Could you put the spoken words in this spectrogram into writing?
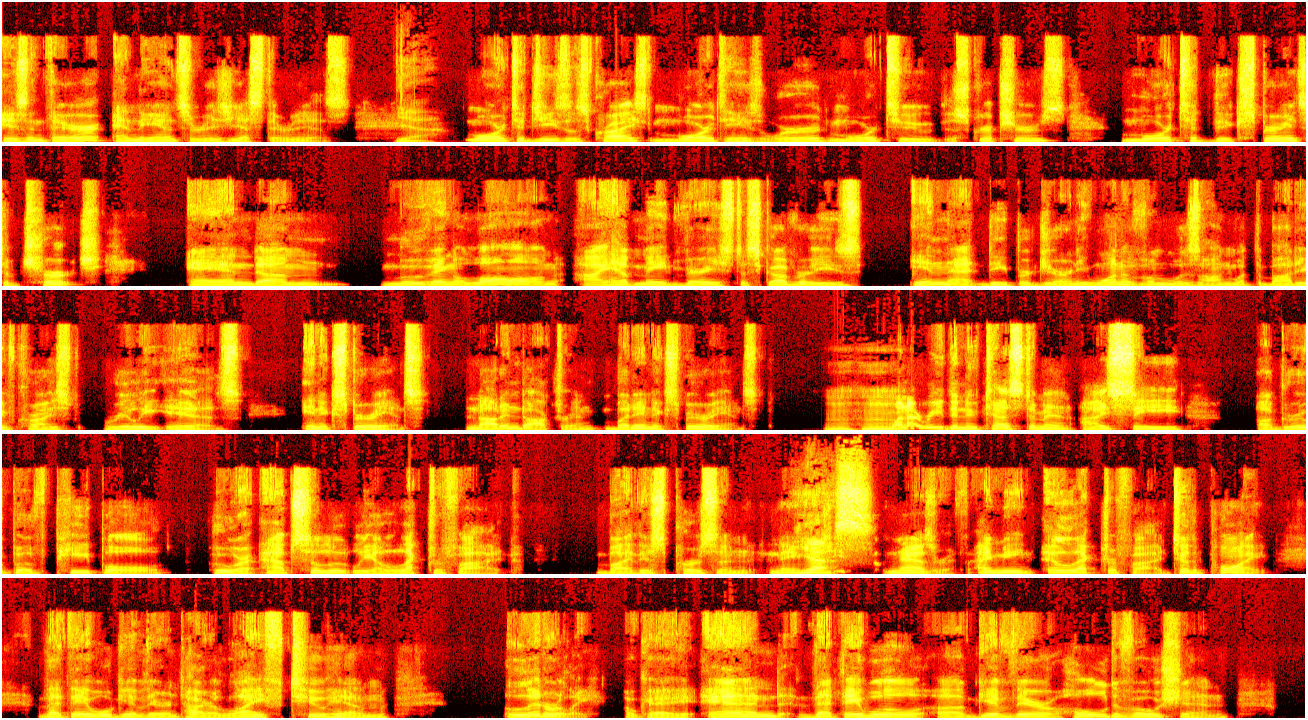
isn't there? And the answer is yes, there is. Yeah. More to Jesus Christ, more to his word, more to the scriptures, more to the experience of church. And um, moving along, I have made various discoveries in that deeper journey. One of them was on what the body of Christ really is in experience, not in doctrine, but in experience. Mm-hmm. When I read the New Testament, I see a group of people who are absolutely electrified by this person named yes. Jesus of Nazareth. I mean, electrified to the point that they will give their entire life to him, literally. Okay. And that they will uh, give their whole devotion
